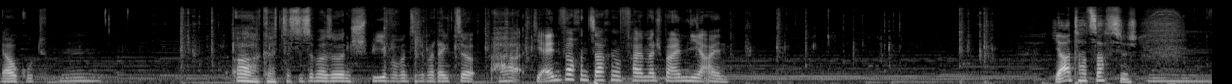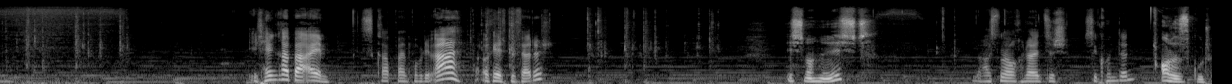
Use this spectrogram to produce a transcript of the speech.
Ja, gut. Hm. Oh Gott, das ist immer so ein Spiel, wo man sich immer denkt, so, ah, die einfachen Sachen fallen manchmal einem nie ein. Ja, tatsächlich. Ich hänge gerade bei einem. Das ist gerade mein Problem. Ah, okay, ich bin fertig. Ich noch nicht. Du hast noch 90 Sekunden. Oh, das ist gut.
